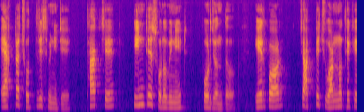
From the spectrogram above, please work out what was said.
একটা ছত্রিশ মিনিটে, থাকছে তিনটে ষোলো মিনিট পর্যন্ত। এরপর চারটে চুয়ান্ন থেকে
